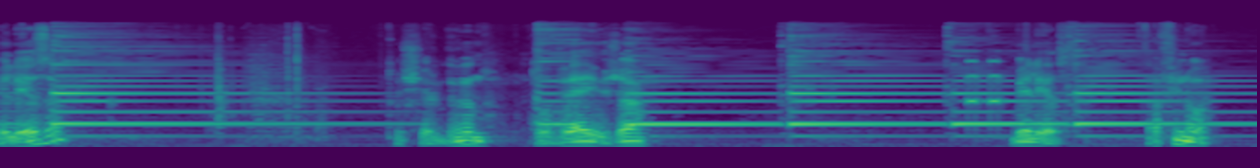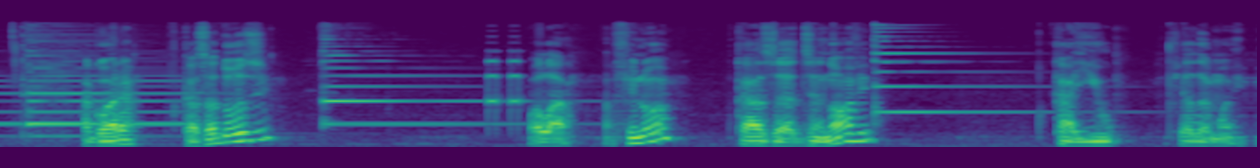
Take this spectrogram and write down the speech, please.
Beleza? Tô enxergando, tô velho já. Beleza, afinou. Agora, casa 12. Olha lá, afinou. Casa 19. Caiu, filha da mãe.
